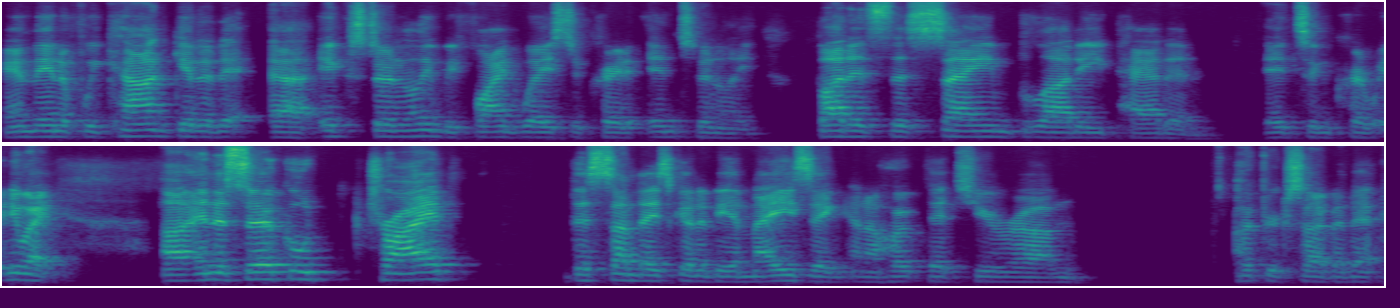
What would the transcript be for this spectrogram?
And then if we can't get it uh, externally, we find ways to create it internally. But it's the same bloody pattern. It's incredible. Anyway, uh, inner circle tribe, this Sunday is going to be amazing. And I hope that you're, um, hope you're excited about that.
